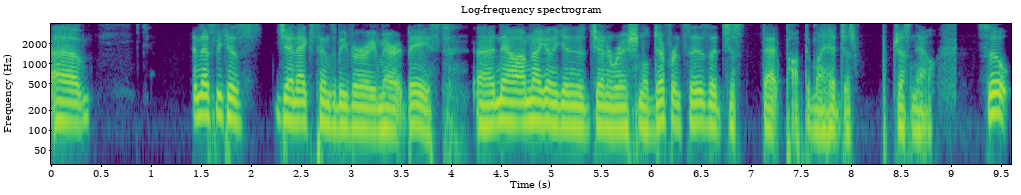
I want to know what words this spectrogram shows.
Um, and that's because Gen X tends to be very merit based. Uh, now I'm not going to get into generational differences. That just, that popped in my head just, just now. So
